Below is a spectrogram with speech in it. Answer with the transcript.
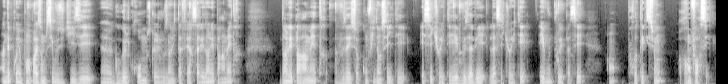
Un des premiers points, par exemple, si vous utilisez Google Chrome, ce que je vous invite à faire, c'est aller dans les paramètres. Dans les paramètres, vous allez sur confidentialité et sécurité, vous avez la sécurité et vous pouvez passer en protection renforcée.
